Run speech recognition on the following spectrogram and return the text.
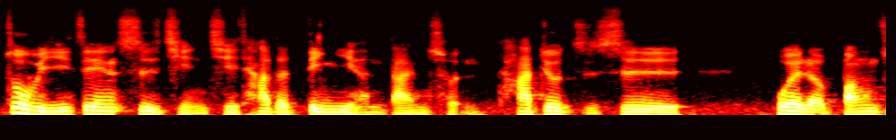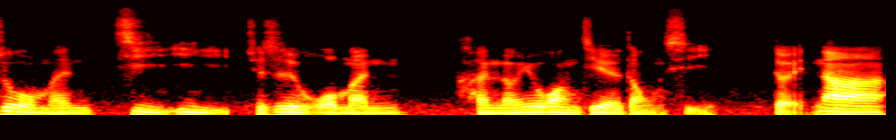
做笔记这件事情，其实它的定义很单纯，它就只是。为了帮助我们记忆，就是我们很容易忘记的东西。对，那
